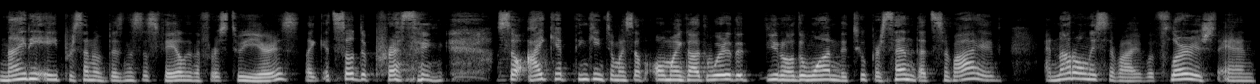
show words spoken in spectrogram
98% of businesses fail in the first two years. Like it's so depressing. So I kept thinking to myself, Oh my God, we're the, you know, the one, the 2% that survived and not only survived, but flourished and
